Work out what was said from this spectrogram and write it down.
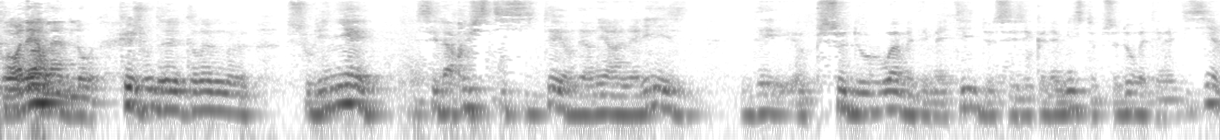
corollaires l'un de l'autre. que je voudrais quand même euh, souligner, c'est la rusticité en dernière analyse des euh, pseudo-lois mathématiques de ces économistes pseudo-mathématiciens.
